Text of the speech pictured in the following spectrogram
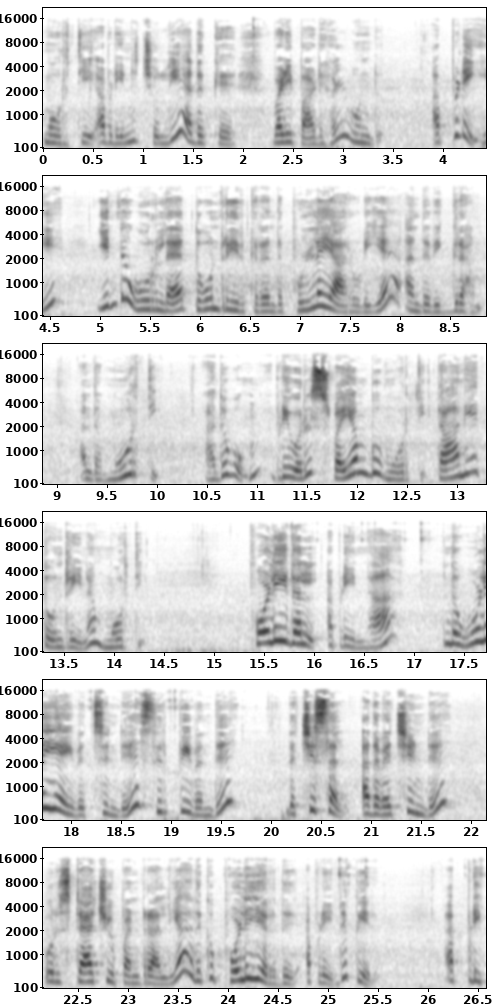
மூர்த்தி அப்படின்னு சொல்லி அதுக்கு வழிபாடுகள் உண்டு. அப்படி இந்த ஊரில் தோன்றியிருக்கிற அந்த பிள்ளையாருடைய அந்த விக்கிரகம் அந்த மூர்த்தி. அதுவும் இப்படி ஒரு ஸ்வயம்பு மூர்த்தி தானே தோன்றின மூர்த்தி. பொழிதல் அப்படின்னா இந்த உளியை வச்சுண்டு சிற்பி வந்து இந்த சிசல் அதை வச்சுண்டு ஒரு ஸ்டாச்சு பண்ணுறா இல்லையா அதுக்கு பொழியறது அப்படின்ட்டு பேர். அப்படி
